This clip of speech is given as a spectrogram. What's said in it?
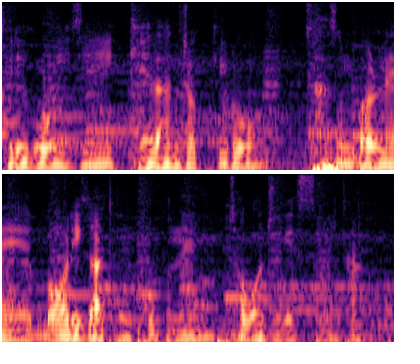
그리고 이제 계단 접기로 사슴벌레의 머리가 될 부분을 접어주겠습니다.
